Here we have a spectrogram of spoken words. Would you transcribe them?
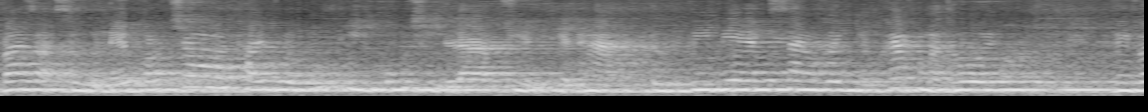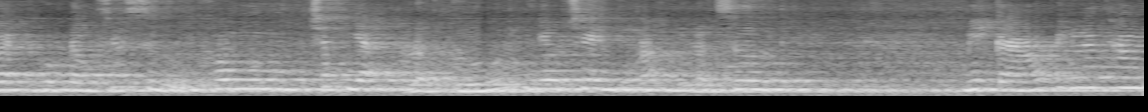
Và giả sử nếu có cho thoái vốn thì cũng chỉ là chuyển thiệt hại từ PVN sang doanh nghiệp khác mà thôi. Vì vậy, hội đồng xét xử không chấp nhận luận cứ nêu trên của các vị luật sư. Bị cáo Đinh La Thăng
